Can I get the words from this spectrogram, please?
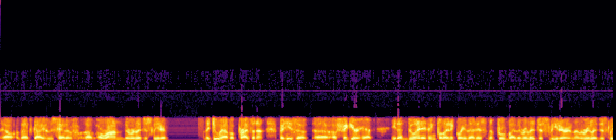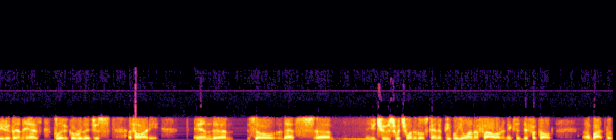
uh, that guy who's head of uh, Iran, the religious leader, they do have a president, but he's a, a, a figurehead he doesn't do anything politically that isn't approved by the religious leader, and the religious leader then has political religious authority. And um, so that's uh, you choose which one of those kind of people you want to follow, and it makes it difficult. Uh, but the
